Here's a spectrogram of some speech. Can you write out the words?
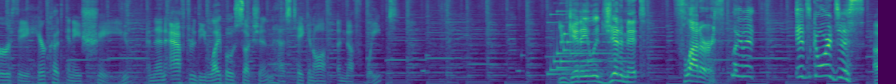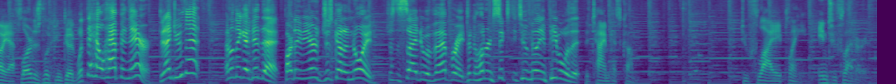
earth a haircut and a shave. And then after the liposuction has taken off enough weight, you get a legitimate flat earth. Look at it. It's gorgeous. Oh yeah, Florida's looking good. What the hell happened there? Did I do that? I don't think I did that. Part of the earth just got annoyed. Just decided to evaporate. Took 162 million people with it. The time has come to fly a plane into flat earth.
